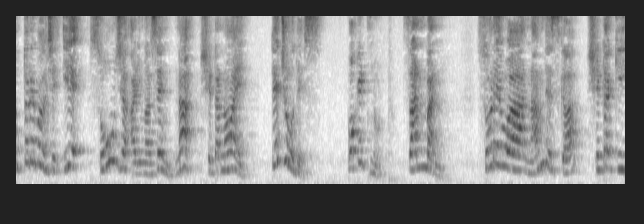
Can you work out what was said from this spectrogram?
উত্তরে বলছে ইয়ে সৌজা আরিমাসেন। না, সেটা নয় তেচৌ দেশ, পকেট নোট। সানবান। সোরে ওয়া নাম দেশকা সেটা কি?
